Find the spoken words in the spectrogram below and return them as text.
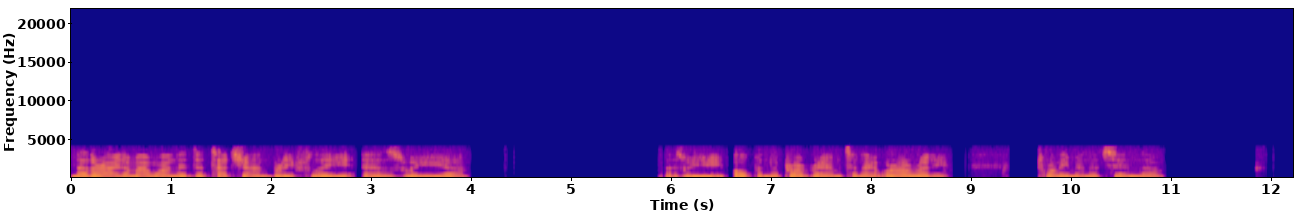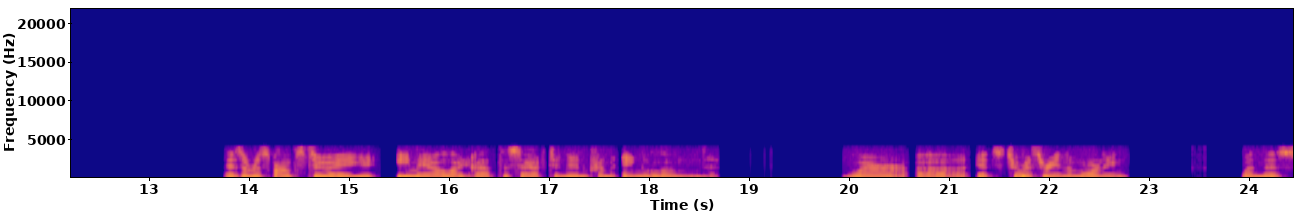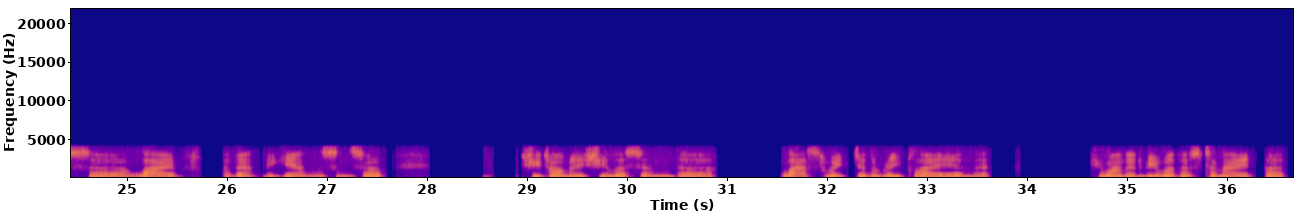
Another item I wanted to touch on briefly as we uh, as we open the program tonight. We're already 20 minutes in, though. As a response to a email I got this afternoon from England, where uh, it's two or three in the morning when this uh, live event begins. And so she told me she listened uh, last week to the replay and that she wanted to be with us tonight, but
